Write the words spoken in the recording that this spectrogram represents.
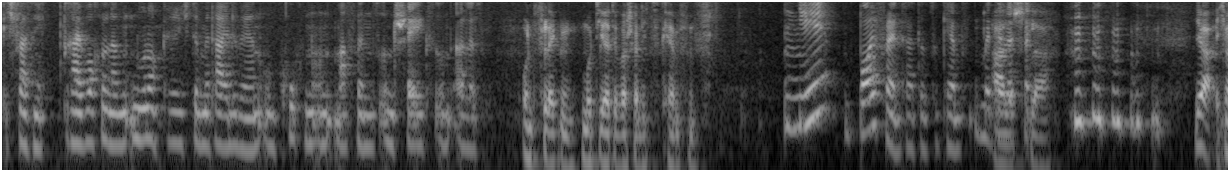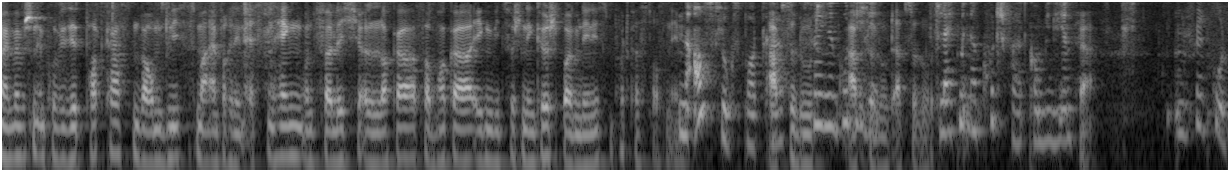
ich weiß nicht, drei Wochen lang nur noch Gerichte mit Heidelbeeren und Kuchen und Muffins und Shakes und alles. Und Flecken. Mutti hatte wahrscheinlich zu kämpfen. Nee, Boyfriend hatte zu kämpfen mit der Alles klar. ja, ich meine, wenn wir schon improvisiert podcasten, warum nicht nächstes Mal einfach in den Ästen hängen und völlig locker vom Hocker irgendwie zwischen den Kirschbäumen den nächsten Podcast aufnehmen? Ein Ausflugspodcast. Absolut, Das finde ich eine gute absolut, Idee. absolut. Vielleicht mit einer Kutschfahrt kombinieren. Ja. Ich finde gut.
